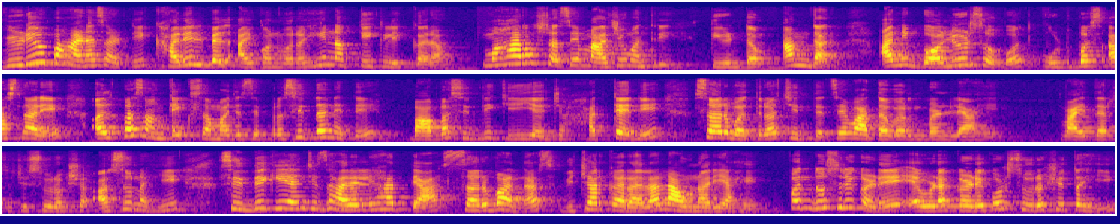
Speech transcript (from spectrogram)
व्हिडिओ पाहण्यासाठी खालील बेल आयकॉनवरही नक्की क्लिक करा. महाराष्ट्राचे माजी मंत्री तीन टर्म आमदार आणि बॉलिवूडसोबत उठबस असणारे अल्पसंख्याक समाजाचे प्रसिद्ध नेते बाबा सिद्दीकी यांच्या हत्येने सर्वत्र चिंतेचे वातावरण बनले आहे. वायदर्शाची सुरक्षा असूनही सिद्दीकी यांची झालेली हत्या सर्वांनाच विचार करायला लावणारी आहे. पण दुसरीकडे एवढ्या कडेकोट सुरक्षितही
